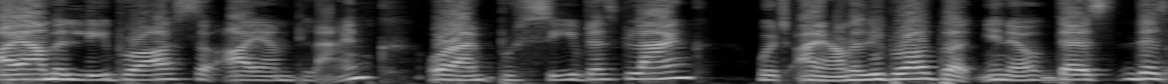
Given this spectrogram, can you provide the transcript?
I am a Libra, so I am blank, or I'm perceived as blank, which I am a Libra, but you know, there's, there's,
